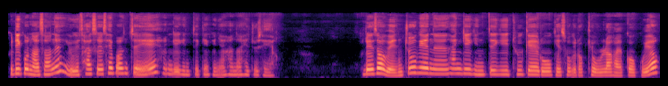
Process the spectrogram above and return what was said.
그리고 나서는 여기 사슬 세 번째에 한길 긴뜨기 그냥 하나 해주세요. 그래서 왼쪽에는 한길 긴뜨기 두 개로 계속 이렇게 올라갈 거고요.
